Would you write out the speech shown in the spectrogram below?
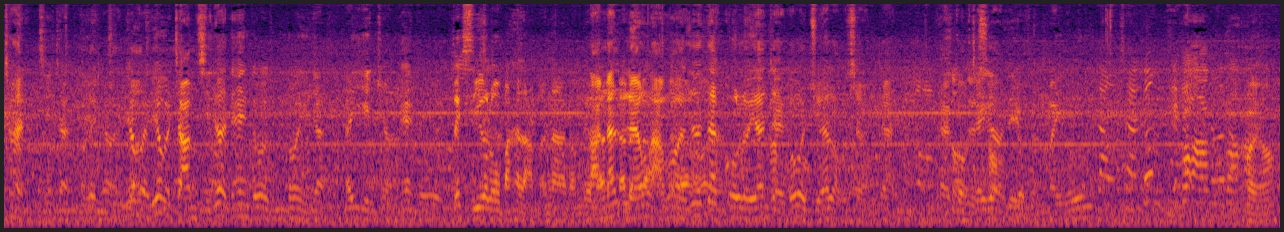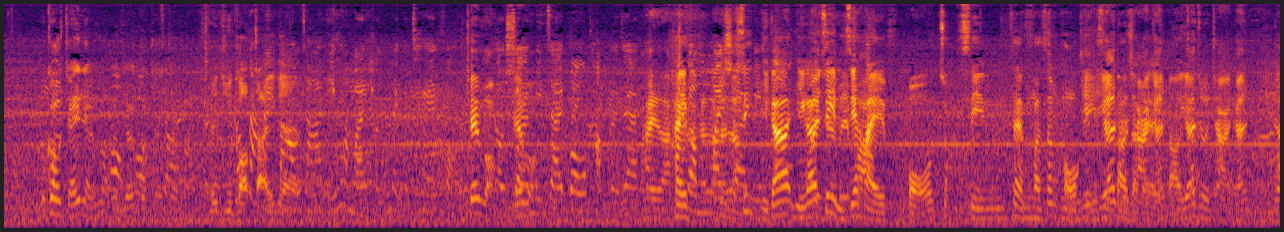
真係唔知真係唔知，因為因為暫時都係聽到咁多嘢啫，喺現場聽到嘅。的士個老闆係男人啊咁樣。男人兩男啊，即係一個女人就係嗰個住喺樓上嘅，誒國仔嘅，唔係好樓上都唔知係幾多歲。係啊，個仔嚟啊嘛，變咗國仔。佢住角仔嘅爆。炸點係咪肯定係車房？車房上面就係波及嘅啫。係啦，係就唔係上面先而家而家知唔知係火燭先，即係發生火警而先爆炸家仲查而家？仲查緊，而家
